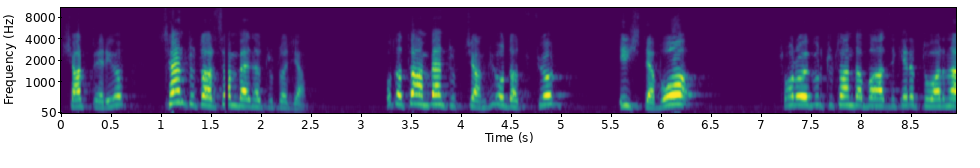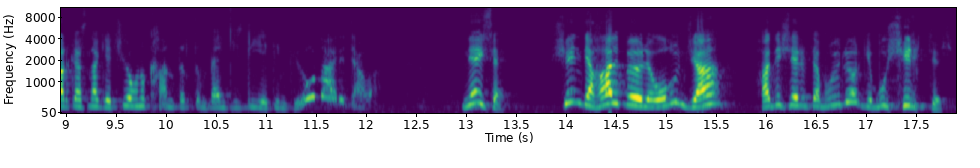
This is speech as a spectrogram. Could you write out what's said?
şart veriyor. Sen tutarsan ben de tutacağım. O da tamam ben tutacağım diyor. O da tutuyor. İşte bu. Sonra öbür tutan da bazı kere duvarın arkasına geçiyor. Onu kandırdım ben gizli yedim diyor. O da ayrı dava. Neyse. Şimdi hal böyle olunca hadis-i şerifte buyuruyor ki bu şirktir.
